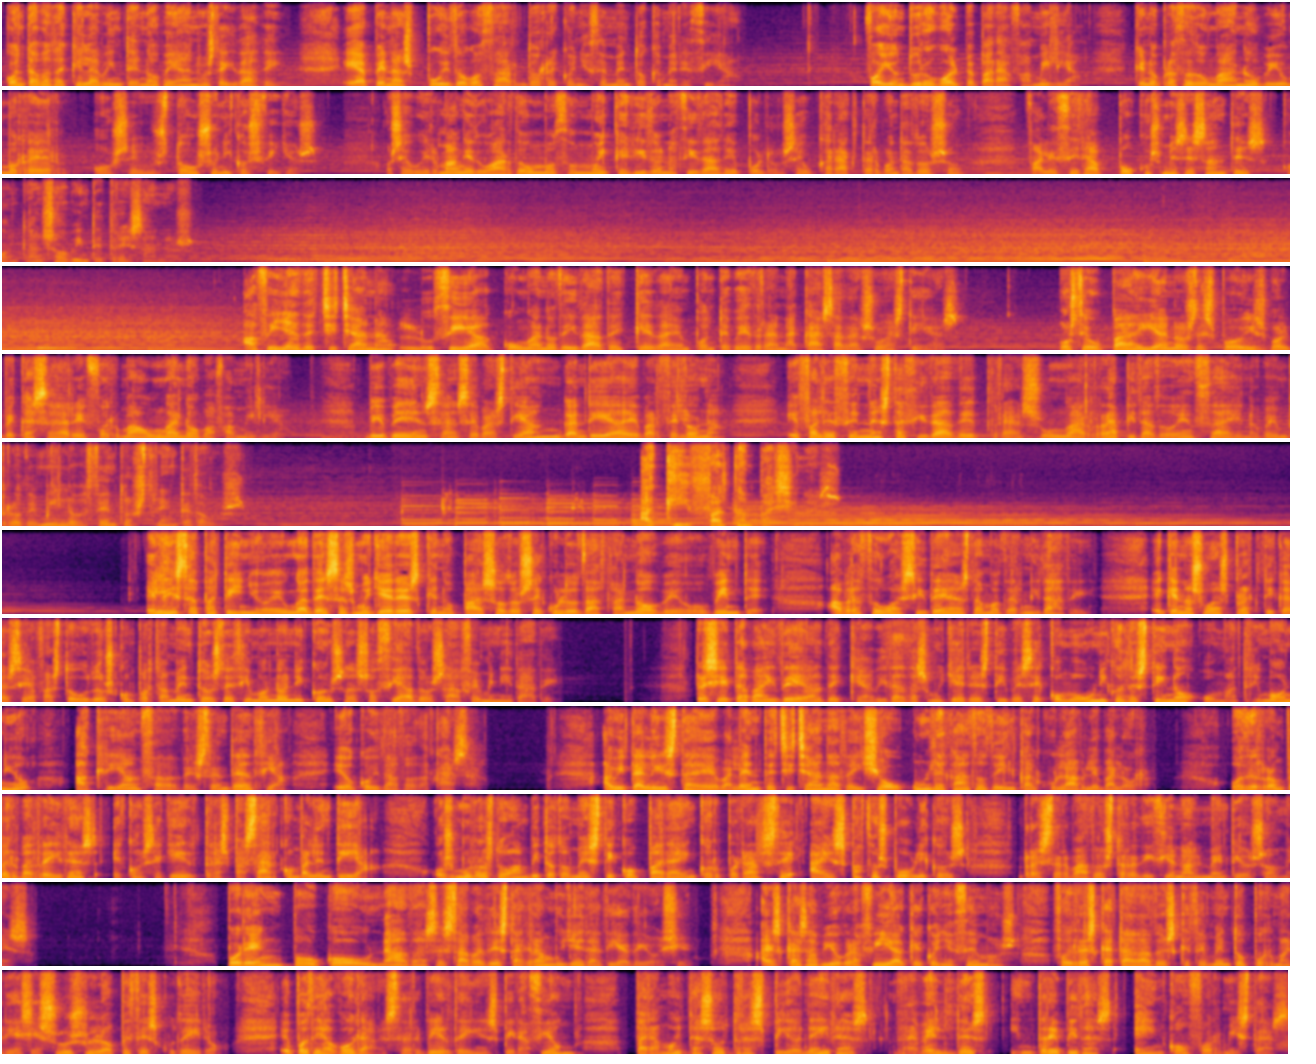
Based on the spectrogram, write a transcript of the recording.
Contaba daquela 29 anos de idade e apenas puido gozar do recoñecemento que merecía. Foi un duro golpe para a familia, que no prazo dun ano viu morrer os seus dous únicos fillos. O seu irmán Eduardo, un mozo moi querido na cidade polo seu carácter bondadoso, falecera poucos meses antes con tan só 23 anos. A filla de Chichana, Lucía, cun ano de idade, queda en Pontevedra na casa das súas tías. O seu pai, anos despois, volve casar e forma unha nova familia. Vive en San Sebastián, Gandía e Barcelona e falece nesta cidade tras unha rápida doenza en novembro de 1932. Aquí faltan páxinas. Elisa Patiño é unha desas mulleres que no paso do século XIX ou XX abrazou as ideas da modernidade e que nas súas prácticas se afastou dos comportamentos decimonónicos asociados á feminidade. Rexeitaba a idea de que a vida das mulleres tivese como único destino o matrimonio, a crianza da descendencia e o cuidado da casa. A vitalista e valente Chichana deixou un legado de incalculable valor o de romper barreiras e conseguir traspasar con valentía os muros do ámbito doméstico para incorporarse a espazos públicos reservados tradicionalmente aos homes. Porén, pouco ou nada se sabe desta gran muller a día de hoxe. A escasa biografía que coñecemos foi rescatada do esquecemento por María Xesús López Escudeiro e pode agora servir de inspiración para moitas outras pioneiras, rebeldes, intrépidas e inconformistas.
